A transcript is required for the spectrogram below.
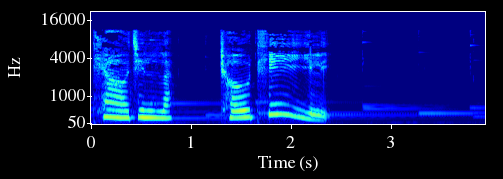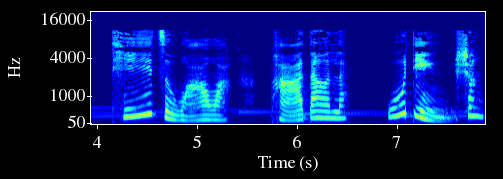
跳进了抽屉里。梯子娃娃爬到了屋顶上，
